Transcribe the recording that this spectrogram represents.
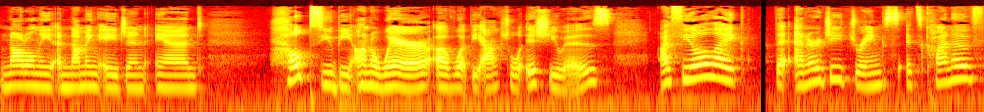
not only a numbing agent and helps you be unaware of what the actual issue is. I feel like the energy drinks, it's kind of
